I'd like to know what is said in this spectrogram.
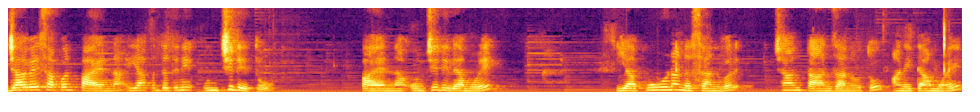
ज्यावेळेस आपण पायांना या पद्धतीने उंची देतो पायांना उंची दिल्यामुळे या पूर्ण नसांवर छान ताण जाणवतो आणि त्यामुळे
